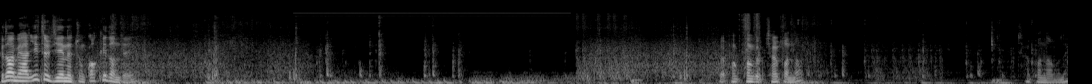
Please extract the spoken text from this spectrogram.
그 다음에 한 이틀 뒤에는 좀 꺾이던데. 어, 방, 방금 잘못 봤나? 잘못 봤나 보네.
